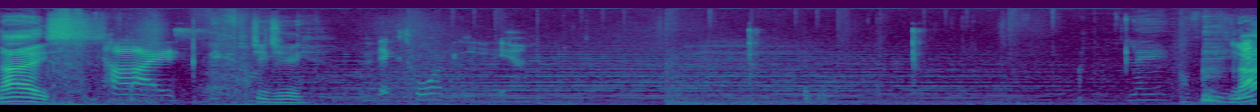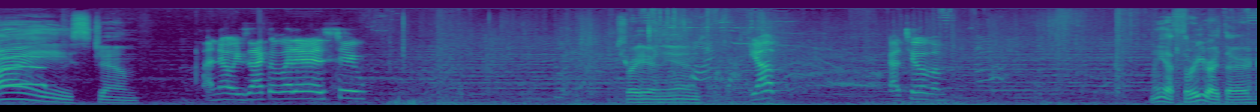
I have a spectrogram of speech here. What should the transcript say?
Nice. Nice. GG. Victory. Play of the game. Nice, Jem. I know exactly what it is too. It's right here in the end. Yup. Got two of them. You got three right there.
